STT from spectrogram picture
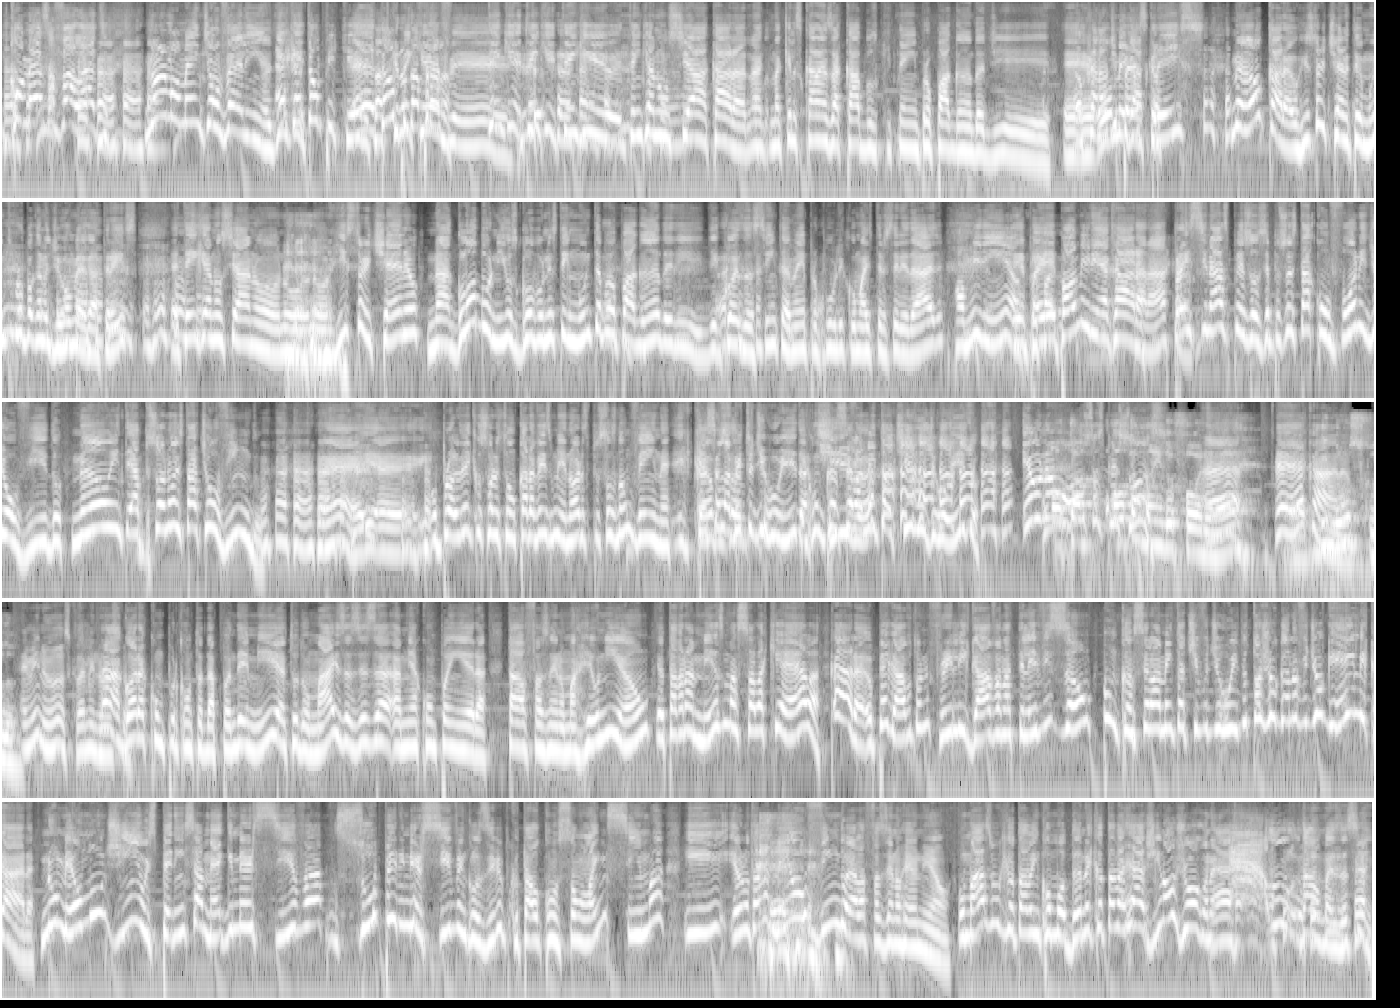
E começa a falar. De, normalmente é um velhinho. É que é tão pequeno, é sabe, tão que não dá pra ver. Tem que, tem que, tem que, tem que anunciar, cara, na- naqueles canais a cabos que tem propaganda de. É o canal de ômega pesca. 3. Não, cara, o History Channel tem muito propaganda de ômega 3. É, tem que anunciar no, no, no History Channel, na Globo News. Globo News tem muita propaganda de, de coisas assim também pro público mais terceira idade. Palmirinha. Tem, propa- é, Palmeirinha, cara. Caraca. Pra ensinar as pessoas. Se a pessoa está com fone de ouvido, não ente- a pessoa não está te ouvindo. É, é, o problema é que os fones estão cada vez menores, as pessoas não veem, né? E cancelamento de ruído Com ativo. cancelamento ativo de ruído, eu não ouço as olha o pessoas. tamanho do fone, né? É, cara. Minúsculo. É minúsculo, é Não, minúsculo. agora, com, por conta da pandemia e tudo mais, às vezes a, a minha companheira tava fazendo uma reunião, eu tava na mesma sala que ela. Cara, eu pegava o Tony Free, ligava na televisão, pum, cancelamento ativo de ruído, tô jogando videogame, cara. No meu mundinho, experiência mega imersiva, super imersiva, inclusive, porque eu tava com o som lá em cima e eu não tava nem ouvindo ela fazendo reunião. O máximo que eu tava incomodando é que eu tava reagindo ao jogo, né? Não, mas assim,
